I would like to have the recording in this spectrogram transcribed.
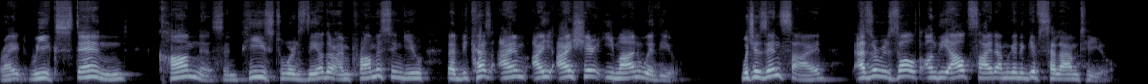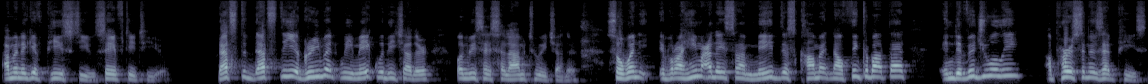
Right? We extend calmness and peace towards the other. I'm promising you that because I'm I, I share iman with you, which is inside, as a result, on the outside, I'm going to give salam to you. I'm going to give peace to you, safety to you. That's the, that's the agreement we make with each other when we say salam to each other. So when Ibrahim salam made this comment, now think about that. Individually, a person is at peace.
